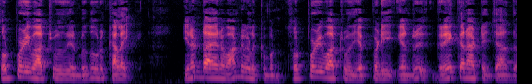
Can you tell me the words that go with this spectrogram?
சொற்பொழிவாற்றுவது என்பது ஒரு கலை. இரண்டாயிரம் ஆண்டுகளுக்கு முன் சொற்பொழிவாற்றுவது எப்படி என்று கிரேக்க நாட்டைச் சார்ந்த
